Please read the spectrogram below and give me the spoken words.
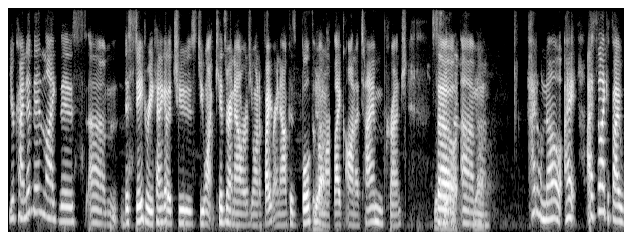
you're kind of in like this um this stage where you kind of got to choose: do you want kids right now or do you want to fight right now? Because both of them are like on a time crunch. So um, Yeah. I don't know. I I feel like if I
